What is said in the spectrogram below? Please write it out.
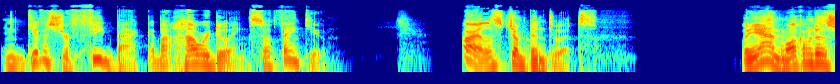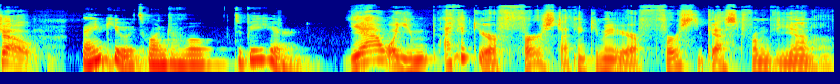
and give us your feedback about how we're doing. So thank you. All right, let's jump into it. Leahanne, welcome to the show. Thank you. It's wonderful to be here. Yeah, well, you I think you're a first. I think you may be our first guest from Vienna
